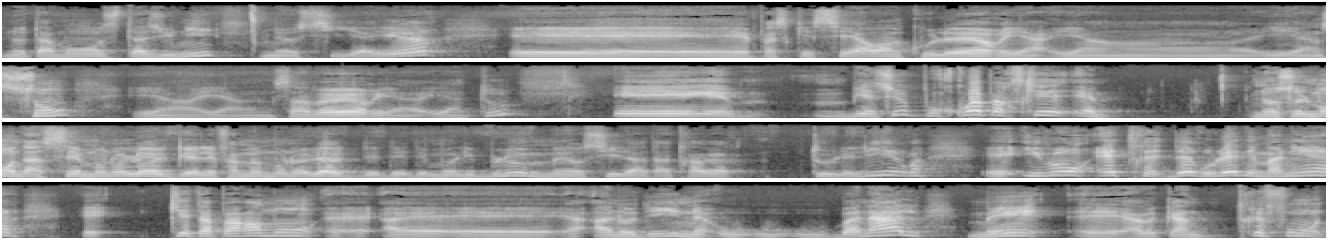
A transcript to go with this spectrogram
notamment aux États-Unis mais aussi ailleurs. Et parce que c'est en couleur et un, et un, et un son et un, et un saveur et un, tout. Et bien sûr pourquoi? Parce que non seulement dans ces monologues, les fameux monologues de, de, de Molly Bloom, mais aussi à, à, travers tous les livres, et ils vont être déroulés de manière qui est apparemment euh, euh, anodine ou, ou, ou, banale, mais euh, avec un très fond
